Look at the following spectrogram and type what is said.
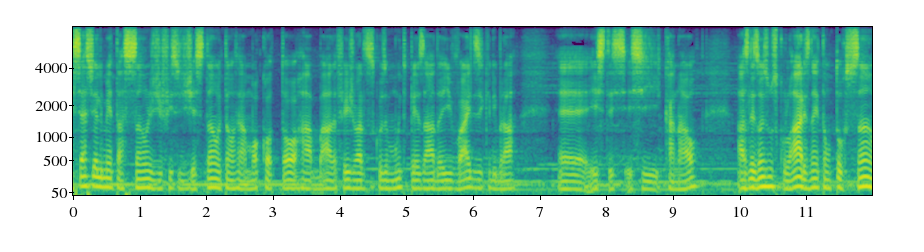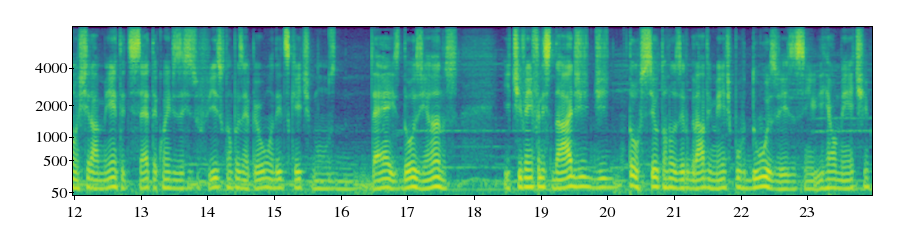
excesso de alimentação de difícil digestão, então a mocotó, rabada, feijoada, essas coisas muito pesadas aí vai desequilibrar é, esse, esse canal. As lesões musculares, né? Então torção, estiramento, etc. com exercício físico. Então, por exemplo, eu andei de skate uns 10, 12 anos e tive a infelicidade de torcer o tornozelo gravemente por duas vezes, assim, e realmente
